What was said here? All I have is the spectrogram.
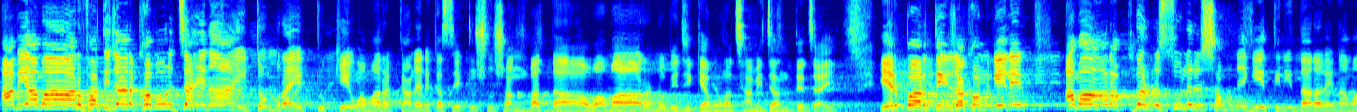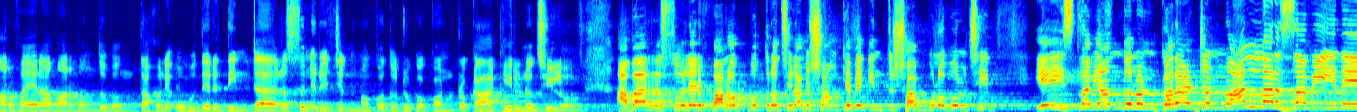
আমি আমার ফাতিজার খবর চাই নাই। তোমরা একটু কেউ আমার কানের কাছে একটু সুসংবাদ দাও। আমার নবীজি কেমন আছে আমি জানতে চাই। এরপর তিনি যখন গেলেন, আমার আপনার রসুলের সামনে গিয়ে তিনি দাঁড়ালেন, আমার ভাইয়ের, আমার বন্ধুগণ, তাহলে ওহুদের দিনটা রসুলের জন্য কতটুকু কণ্ঠকাকীর্ণ ছিল? আবার রসুলের পালক পুত্র ছিল, আমি সংক্ষেপে কিন্তু সবগুলো বলছি। এই ইসলামী আন্দোলন করার জন্য আল্লাহর জামিনে,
